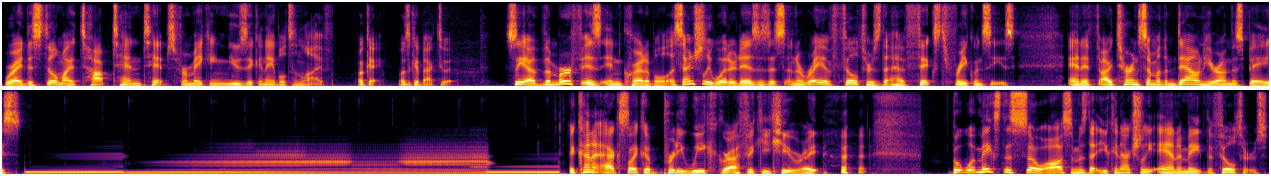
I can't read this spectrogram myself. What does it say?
where I distill my top 10 tips for making music in Ableton Live. Okay, let's get back to it. So yeah, the MuRF is incredible. Essentially what it is is it's an array of filters that have fixed frequencies. And if I turn some of them down here on this bass, it kind of acts like a pretty weak graphic EQ, right? but what makes this so awesome is that you can actually animate the filters.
